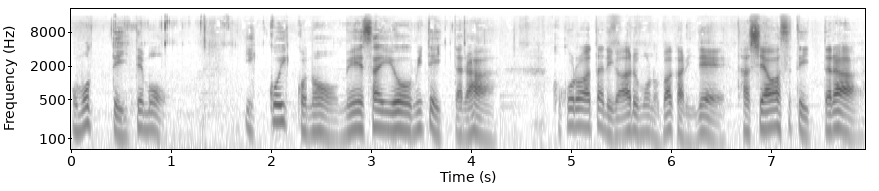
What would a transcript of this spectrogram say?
思っていても、一個一個の明細を見ていったら、心当たりがあるものばかりで足し合わせていったら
